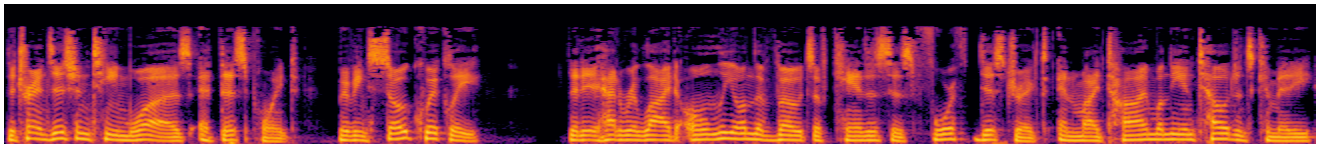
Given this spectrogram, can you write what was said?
The transition team was, at this point, moving so quickly that it had relied only on the votes of Kansas's 4th district and my time on the intelligence committee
